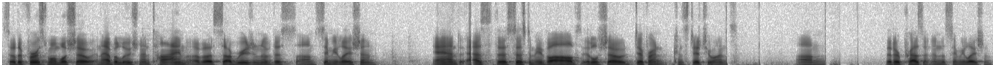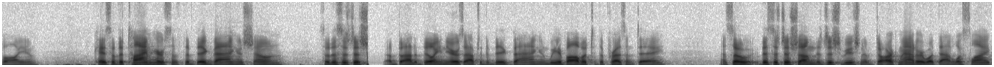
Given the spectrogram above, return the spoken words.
So the first one will show an evolution in time of a subregion of this um, simulation. And as the system evolves, it'll show different constituents um, that are present in the simulation volume. Okay, so the time here since the Big Bang is shown. So this is just about a billion years after the Big Bang, and we evolve it to the present day. And so this is just showing the distribution of dark matter, what that looks like.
